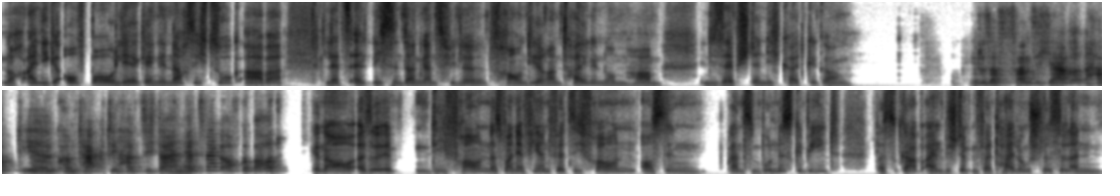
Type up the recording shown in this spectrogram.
noch einige Aufbaulehrgänge nach sich zog, aber letztendlich sind dann ganz viele Frauen, die daran teilgenommen haben, in die Selbstständigkeit gegangen. Okay, du sagst 20 Jahre. Habt ihr Kontakt? Hat sich da ein Netzwerk aufgebaut? Genau, also äh, die Frauen, das waren ja 44 Frauen aus den ganzen Bundesgebiet. Das gab einen bestimmten Verteilungsschlüssel an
